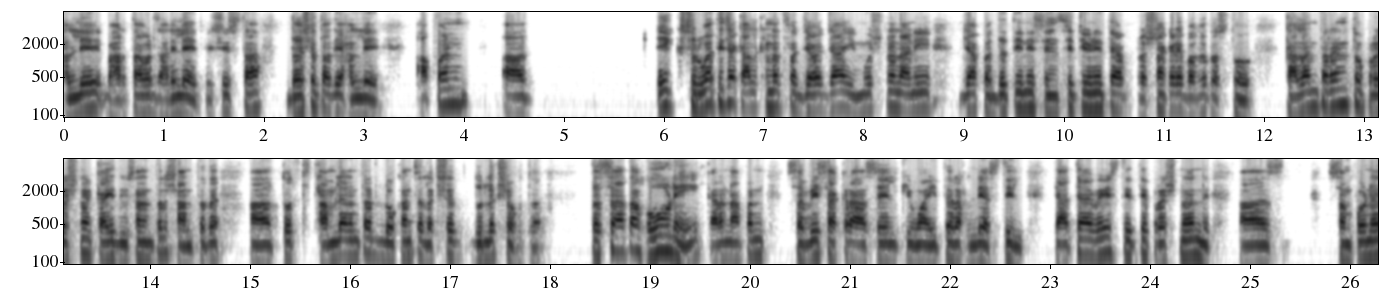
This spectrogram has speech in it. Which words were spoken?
हल्ले भारतावर झालेले आहेत विशेषतः दहशतवादी हल्ले आपण एक सुरुवातीच्या कालखंडात ज्या ज्या इमोशनल आणि ज्या पद्धतीने सेन्सिटिव्हने त्या प्रश्नाकडे बघत असतो कालांतराने तो प्रश्न काही दिवसानंतर शांतता तो थांबल्यानंतर लोकांचं लक्ष दुर्लक्ष होतं. तसं आता होऊ नये कारण आपण सव्वीस अकरा असेल किंवा इतर हल्ले असतील त्या त्यावेळेस तिथे प्रश्न संपूर्ण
